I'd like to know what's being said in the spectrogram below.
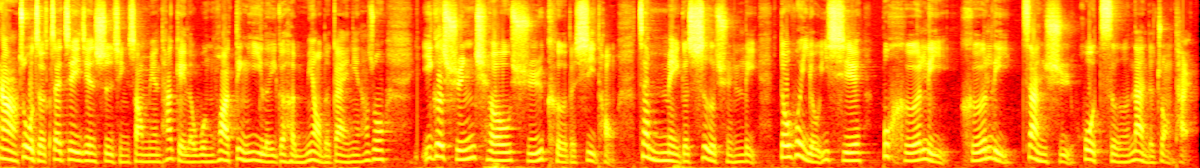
那作者在这一件事情上面，他给了文化定义了一个很妙的概念。他说，一个寻求许可的系统，在每个社群里都会有一些不合理、合理赞许或责难的状态。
